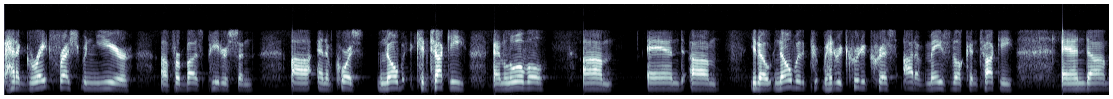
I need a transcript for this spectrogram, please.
had a great freshman year uh, for Buzz Peterson, uh, and of course, no Kentucky and Louisville, um, and um, you know, nobody had recruited Chris out of Maysville, Kentucky, and um,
